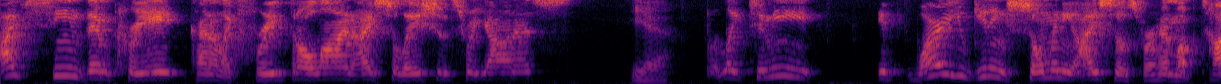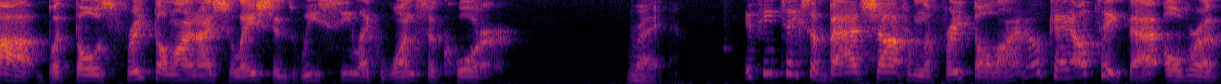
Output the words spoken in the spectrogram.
I've seen them create kind of like free throw line isolations for Giannis. Yeah. But like to me, if why are you getting so many isos for him up top, but those free throw line isolations we see like once a quarter? Right. If he takes a bad shot from the free throw line, okay, I'll take that over a,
